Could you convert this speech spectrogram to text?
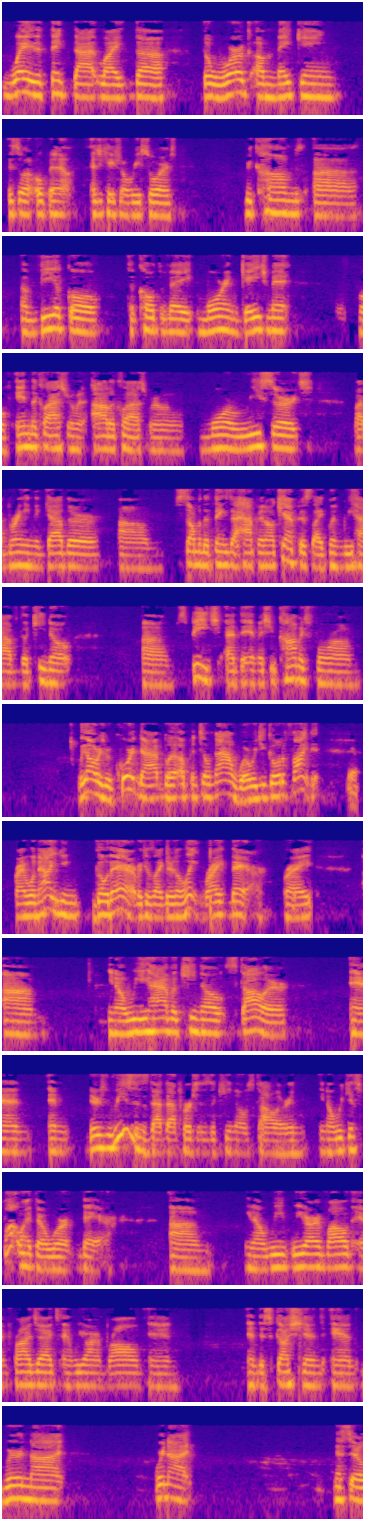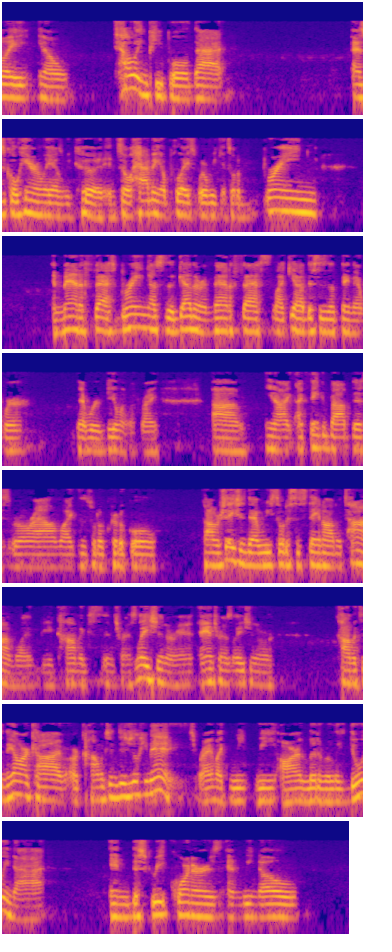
way to think that like the the work of making this sort of open educational resource becomes uh, a vehicle to cultivate more engagement both in the classroom and out of classroom, more research by bringing together um, some of the things that happen on campus, like when we have the keynote um, speech at the MSU Comics Forum, we always record that, but up until now, where would you go to find it? Yeah. Right. Well, now you can go there because like there's a link right there. Right. Um, you know, we have a keynote scholar and, and there's reasons that that person is a keynote scholar and, you know, we can spotlight their work there. Um, you know, we, we are involved in projects and we are involved in and discussions and we're not, we're not necessarily, you know, telling people that as coherently as we could. And so having a place where we can sort of bring and manifest, bring us together and manifest like, yeah, this is the thing that we're, that we're dealing with, right? Um, you know, I, I think about this around like the sort of critical conversations that we sort of sustain all the time, like be it comics in translation or and, and translation or comics in the archive or comics in digital humanities, right? Like we, we are literally doing that in discrete corners and we know,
